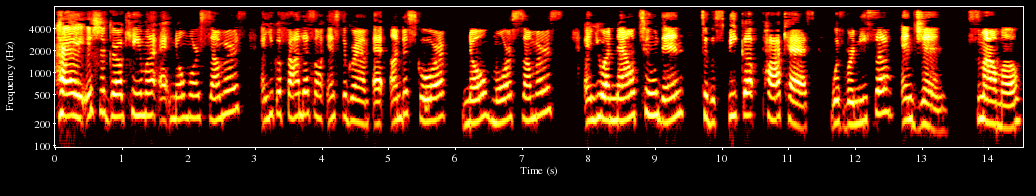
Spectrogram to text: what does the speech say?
Hey, it's your girl Kima at No More Summers, and you can find us on Instagram at underscore No More Summers. And you are now tuned in to the Speak Up podcast with Vernisa and Jen. Smile Mo.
